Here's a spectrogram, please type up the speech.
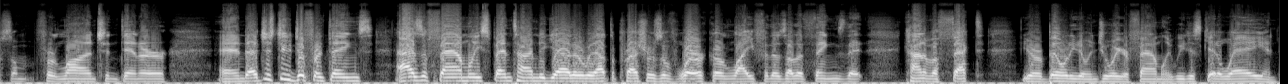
some for lunch and dinner and uh, just do different things as a family spend time together without the pressures of work life or those other things that kind of affect your ability to enjoy your family. We just get away and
